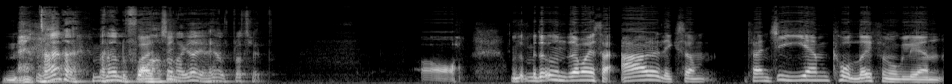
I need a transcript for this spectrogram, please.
Men Nej, nej, men ändå får han sådana grejer helt plötsligt. ja. Men då, men då undrar man ju så här. Är det liksom... För en GM kollar ju förmodligen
